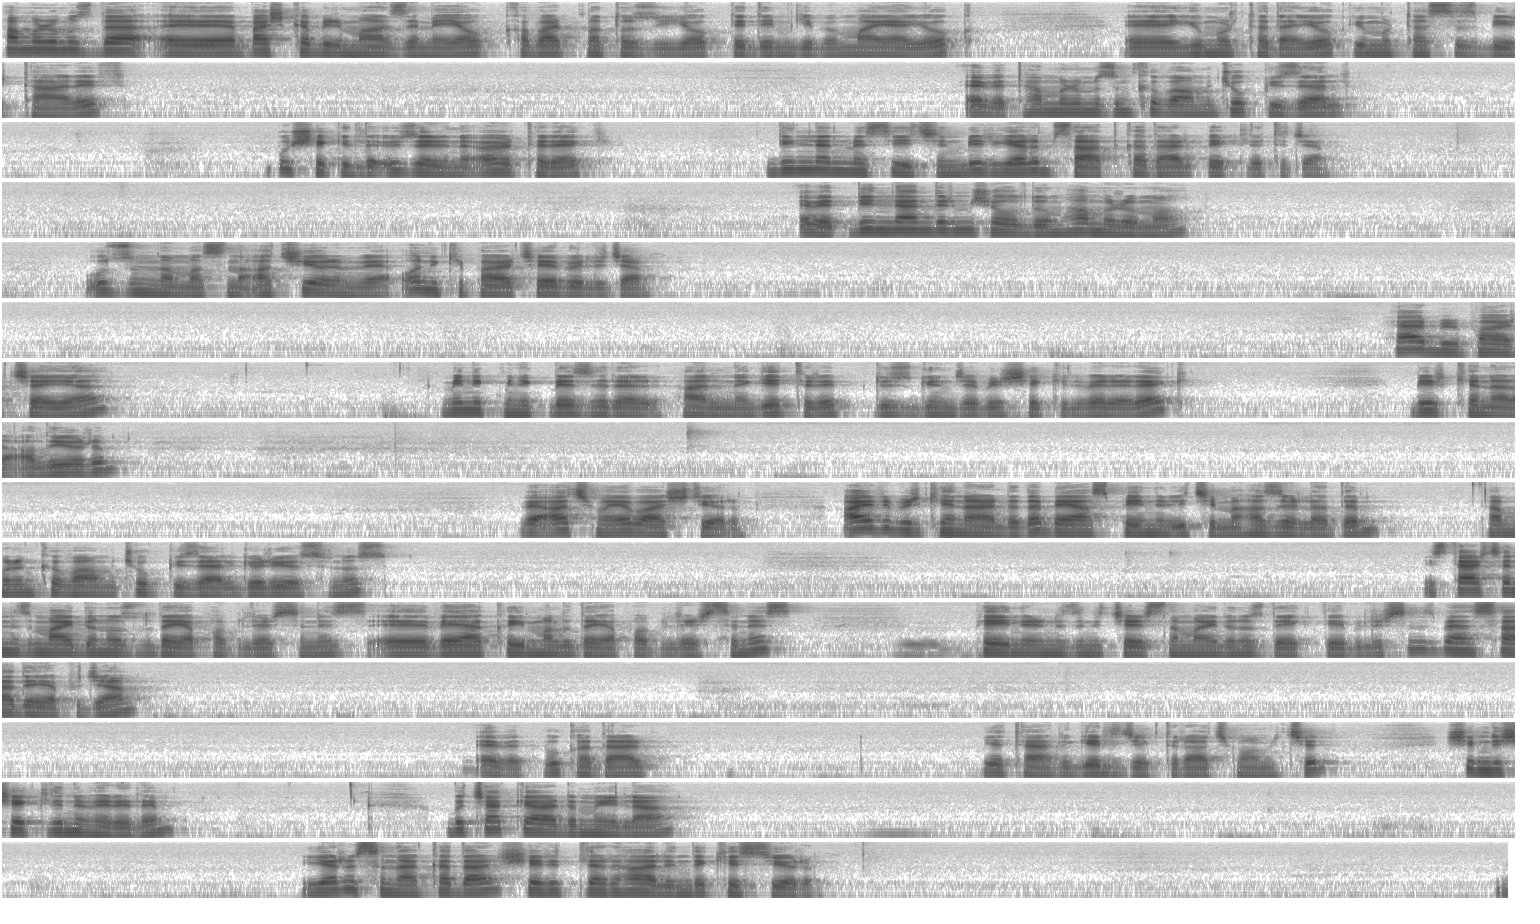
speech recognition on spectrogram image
Hamurumuzda e, başka bir malzeme yok. Kabartma tozu yok. Dediğim gibi maya yok. E, yumurta da yok. Yumurtasız bir tarif. Evet hamurumuzun kıvamı çok güzel. Bu şekilde üzerine örterek dinlenmesi için bir yarım saat kadar bekleteceğim. Evet dinlendirmiş olduğum hamurumu uzunlamasını açıyorum ve 12 parçaya böleceğim. Her bir parçayı minik minik bezeler haline getirip düzgünce bir şekil vererek bir kenara alıyorum. Ve açmaya başlıyorum. Ayrı bir kenarda da beyaz peynir içimi hazırladım. Hamurun kıvamı çok güzel görüyorsunuz. İsterseniz maydanozlu da yapabilirsiniz e, veya kıymalı da yapabilirsiniz. Peynirinizin içerisine maydanoz da ekleyebilirsiniz. Ben sade yapacağım. Evet bu kadar yeterli gelecektir açmam için. Şimdi şeklini verelim. Bıçak yardımıyla yarısına kadar şeritler halinde kesiyorum.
